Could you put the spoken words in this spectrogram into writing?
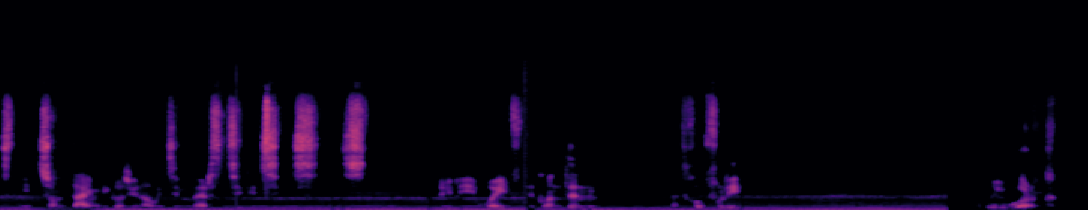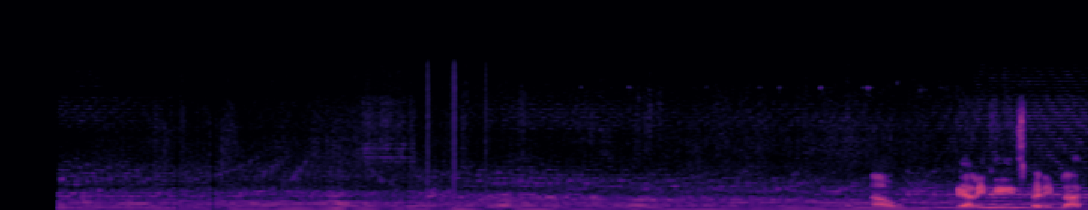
It needs some time because you know it's immersive, it's, it's, it's really weight the content, but hopefully will work. Now reality is very black.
